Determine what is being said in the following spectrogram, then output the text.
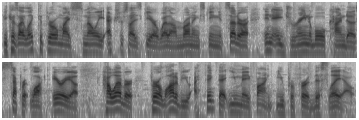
because I like to throw my smelly exercise gear, whether I'm running, skiing, etc., in a drainable kind of separate locked area. However, for a lot of you, I think that you may find you prefer this layout.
